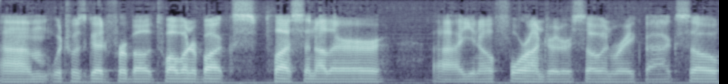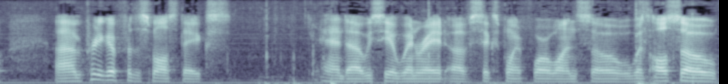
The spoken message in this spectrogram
um, which was good for about 1,200 bucks plus another, uh, you know, 400 or so in rake back. So um, pretty good for the small stakes. And uh, we see a win rate of 6.41. So was also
